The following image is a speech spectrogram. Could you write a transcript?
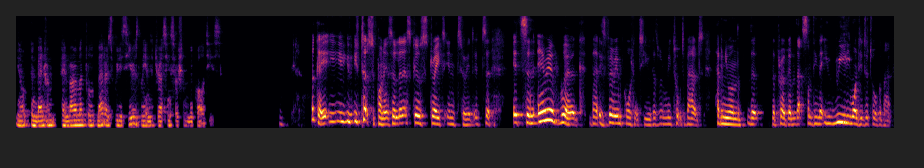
you know, environmental matters really seriously in addressing social inequalities? Okay, you, you've touched upon it, so let's go straight into it. It's a it's an area of work that is very important to you because when we talked about having you on the, the, the program, that's something that you really wanted to talk about.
